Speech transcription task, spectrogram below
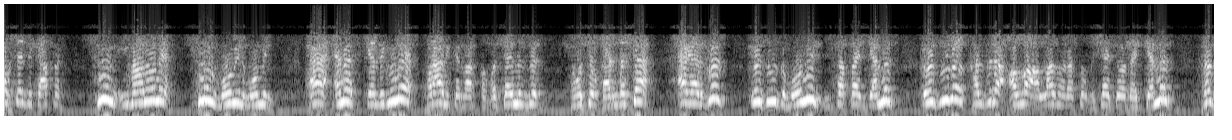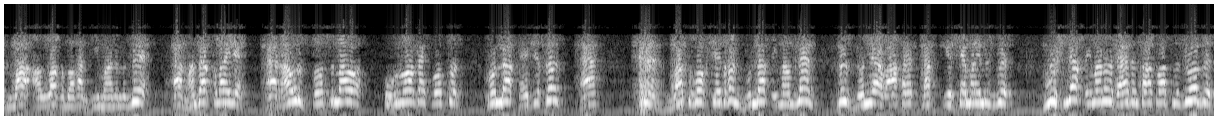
o'xshaydi kofir sening iymoningni sening mo'min mo'min ha emas ekanligini qur'oni karim orqali o'xshaymiz biz shuning uchun qarindoshlar agar biz o'zimizni mo'min hisoblayotganmiz o'zimizni qalbida alloh allohni rasuli ishonch ekanmiz biz ma allohga bo'lgan iymonimizni ha bundoq qilaylik ha ravrus bo'lsin o'g'ilvodak bo'lsin bundoq haji qiz ha vatga o'xshaydigan bundoq iymon bilan biz dunyo va oxirat baxtga erishamaymiz biz. Mushnaq iymonni dadini topyapmiz yo'q biz?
